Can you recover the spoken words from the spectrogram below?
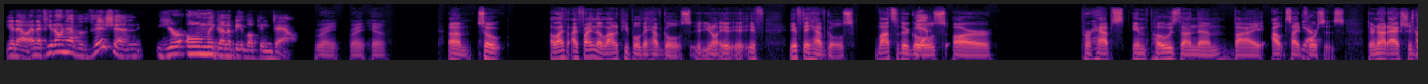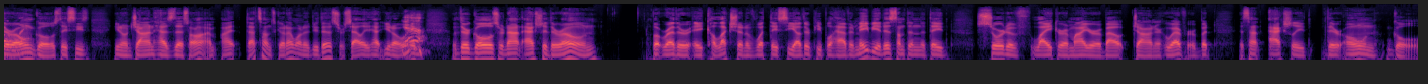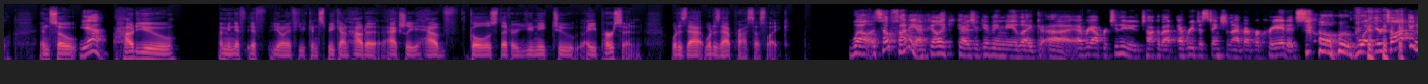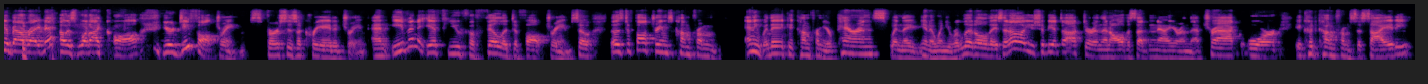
you know. And if you don't have a vision, you're only going to be looking down. Right, right, yeah. Um, so I find that a lot of people they have goals. You know, if if they have goals, lots of their goals yeah. are perhaps imposed on them by outside yeah. forces. They're not actually totally. their own goals. They see, you know, John has this. Oh, I'm, I, that sounds good. I want to do this. Or Sally, had, you know, yeah. their goals are not actually their own, but rather a collection of what they see other people have. And maybe it is something that they sort of like or admire about John or whoever, but it's not actually their own goal. And so, yeah, how do you? I mean, if, if you know, if you can speak on how to actually have goals that are unique to a person, what is that? What is that process like? Well, it's so funny. I feel like you guys are giving me like uh, every opportunity to talk about every distinction I've ever created. So, what you're talking about right now is what I call your default dreams versus a created dream. And even if you fulfill a default dream, so those default dreams come from anyway, they could come from your parents when they, you know, when you were little, they said, oh, you should be a doctor. And then all of a sudden now you're on that track. Or it could come from society,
